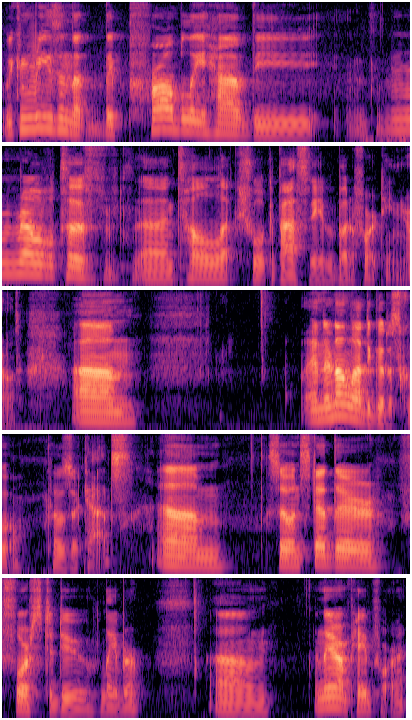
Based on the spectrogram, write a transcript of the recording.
we can reason that they probably have the relative uh, intellectual capacity of about a 14 year old. Um, and they're not allowed to go to school because they're cats. Um, so instead, they're forced to do labor. Um, and they aren't paid for it.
